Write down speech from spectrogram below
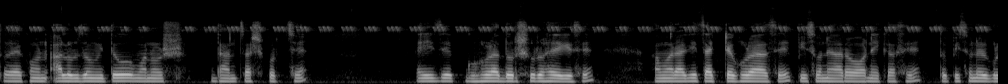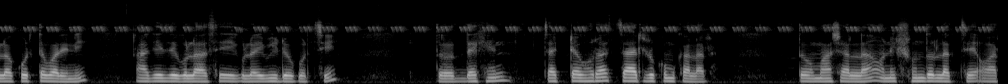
তো এখন আলুর জমিতেও মানুষ ধান চাষ করছে। এই যে ঘোড়া দৌড় শুরু হয়ে গেছে। আমার আগে চারটা ঘোড়া আছে, পিছনে আরও অনেক আছে, তো পিছনেরগুলো করতে পারিনি। আগে যেগুলো আছে এগুলাই ভিডিও করছি। তো দেখেন চারটা ঘোড়া, চার রকম কালার তো মাশাল্লাহ অনেক সুন্দর লাগছে আর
